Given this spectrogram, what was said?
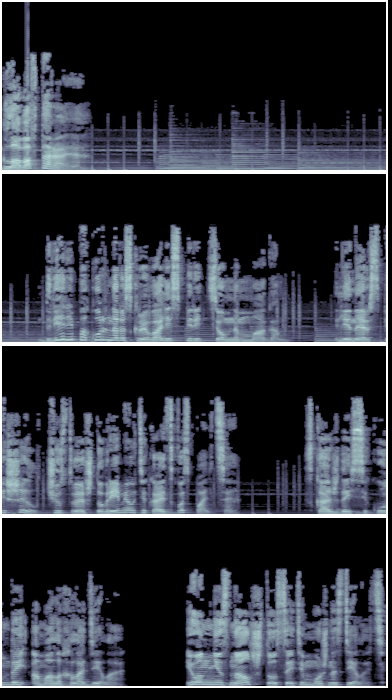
Глава вторая Двери покорно раскрывались перед темным магом. Линер спешил, чувствуя, что время утекает сквозь пальцы. С каждой секундой Амала холодела. И он не знал, что с этим можно сделать.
